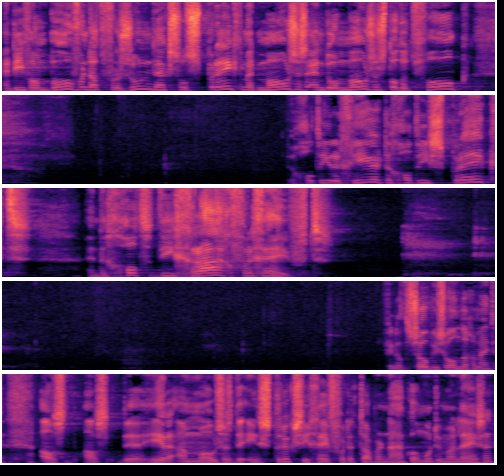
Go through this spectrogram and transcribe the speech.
En die van boven dat verzoendeksel spreekt met Mozes en door Mozes tot het volk. De God die regeert, de God die spreekt en de God die graag vergeeft. Ik vind dat zo bijzonder, gemeente. Als, als de Heer aan Mozes de instructie geeft voor de tabernakel, moet u maar lezen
